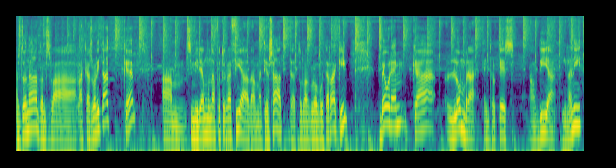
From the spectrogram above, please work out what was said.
es dona doncs, la, la casualitat que um, si mirem una fotografia del meteosat, de tot el globo terraqui, veurem que l'ombra entre el que és el dia i la nit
